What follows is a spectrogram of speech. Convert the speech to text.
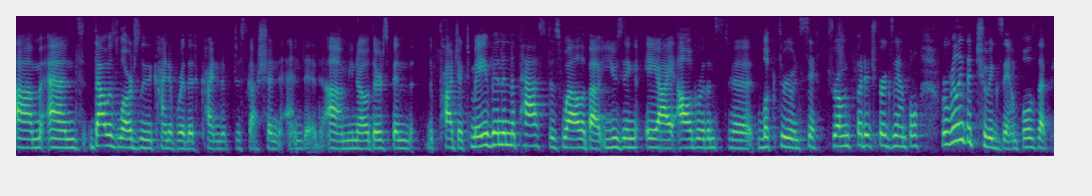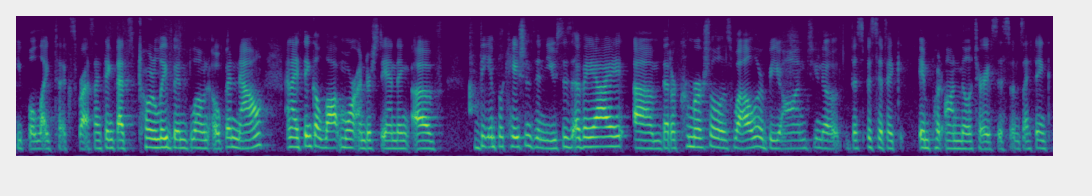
Um, and that was largely the kind of where the kind of discussion ended. Um, you know, there's been the Project Maven in the past as well about using AI algorithms to look through and sift drone footage, for example, were really the two examples that people like to express. I think that's totally been blown open now, and I think a lot more understanding of the implications and uses of AI um, that are commercial as well or beyond you know, the specific input on military systems. I think,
